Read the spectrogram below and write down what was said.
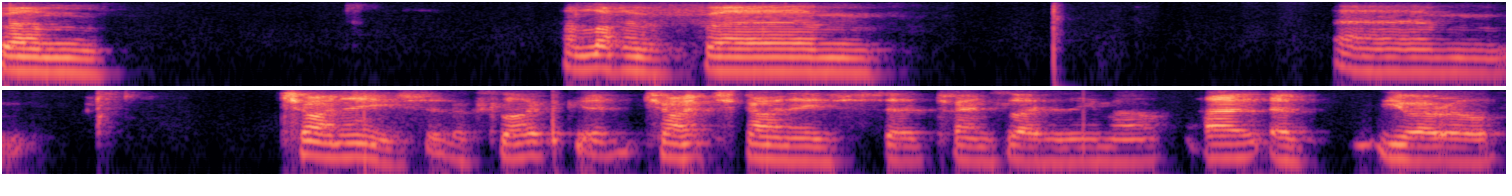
um, a lot of um, um, Chinese. It looks like uh, Chinese uh, translated email uh, uh URLs.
